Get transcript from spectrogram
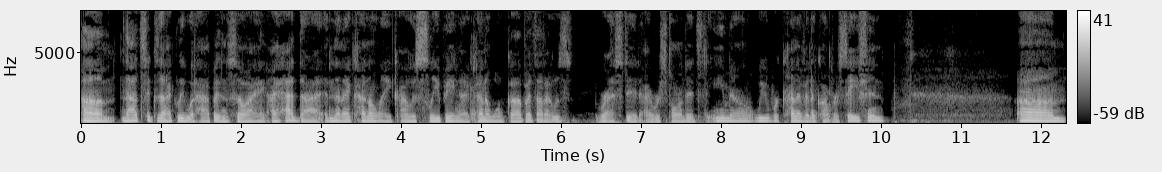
um, that's exactly what happened. So I, I had that and then I kind of like, I was sleeping. I kind of woke up. I thought I was rested. I responded to the email. We were kind of in a conversation. Um,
